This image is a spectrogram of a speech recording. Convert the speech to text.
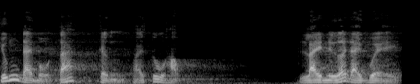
chúng Đại Bồ Tát cần phải tu học. Lại nữa Đại Huệ,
